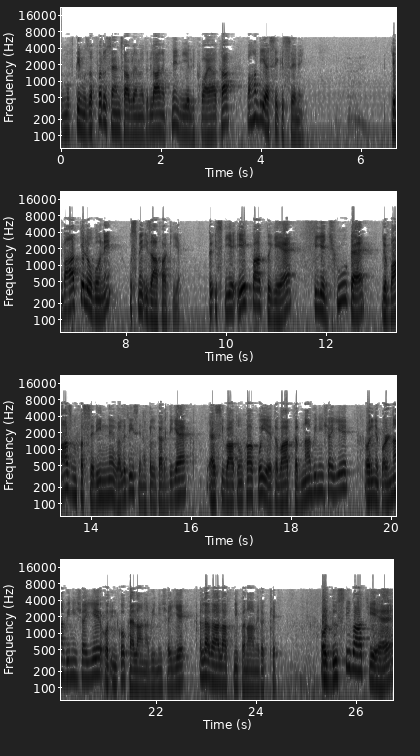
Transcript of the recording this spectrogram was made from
مفتی مظفر حسین صاحب رحمۃ اللہ نے اپنے لیے لکھوایا تھا۔ وہاں بھی ایسے قصے نہیں۔ یہ بات کے لوگوں نے اس میں اضافہ کیا۔ تو اس لیے ایک بات تو یہ ہے کہ یہ جھوٹ ہے جو بعض مفسرین نے غلطی سے نقل کر دیا ہے۔ ایسی باتوں کا کوئی اعتبار کرنا بھی نہیں چاہیے اور انہیں پڑھنا بھی نہیں چاہیے اور ان کو پھیلانا بھی نہیں چاہیے۔ اللہ تعالیٰ اپنی پناہ میں رکھے۔ اور دوسری بات یہ ہے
